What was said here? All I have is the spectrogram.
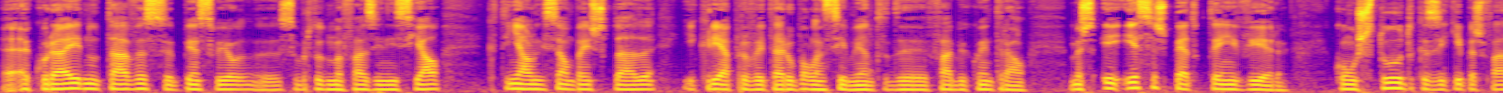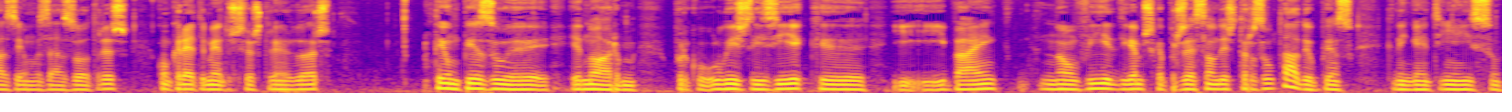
A Coreia notava-se, penso eu, sobretudo numa fase inicial, que tinha a lição bem estudada e queria aproveitar o balanceamento de Fábio Coentrão. Mas esse aspecto que tem a ver com o estudo que as equipas fazem umas às outras, concretamente os seus treinadores, tem um peso eh, enorme, porque o Luís dizia que, e, e, bem, não via, digamos que a projeção deste resultado. Eu penso que ninguém tinha isso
